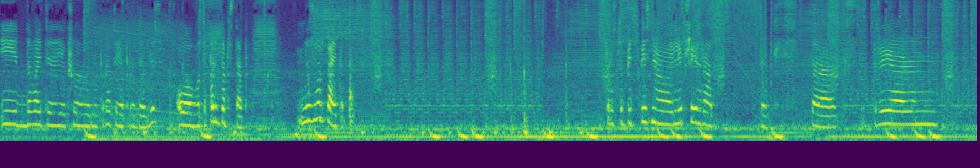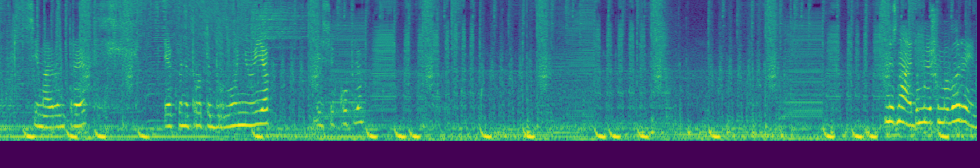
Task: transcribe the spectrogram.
І давайте, якщо не проти, я продивлюсь. О, от тепер дабстеп. Не звертайте. Просто під пісню ліпше грати. Так, так 3 Iron, 7 Iron 3. Як ви не проти броню, як якщо куплю. Не знаю, думаю, що ми виграємо.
